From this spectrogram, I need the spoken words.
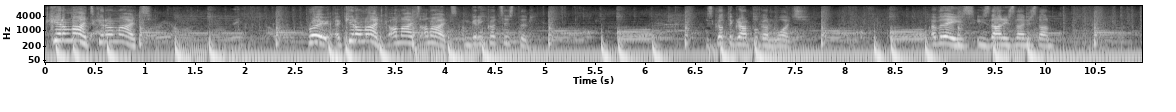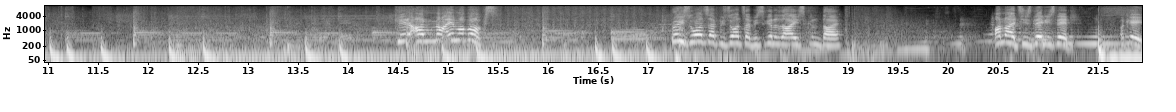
Kid on night, kid on night. Bro, a kid on night, on night, on night. I'm getting contested. He's got the grapple gun, watch. Over there, he's, he's done, he's done, he's done. Kid on my, my box. Bro, he's one tap, he's one tap, he's gonna die, he's gonna die. On night, he's dead, he's dead. Okay,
